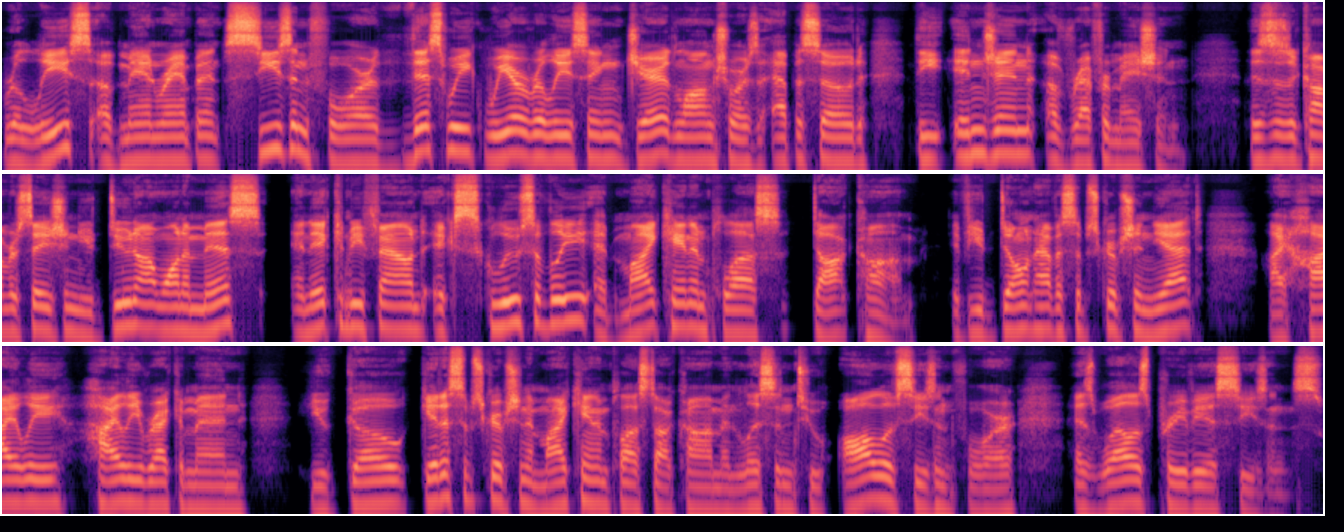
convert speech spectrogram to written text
release of Man Rampant Season 4. This week, we are releasing Jared Longshore's episode, The Engine of Reformation. This is a conversation you do not want to miss, and it can be found exclusively at mycanonplus.com. If you don't have a subscription yet, I highly, highly recommend you go get a subscription at mycanonplus.com and listen to all of season four as well as previous seasons.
